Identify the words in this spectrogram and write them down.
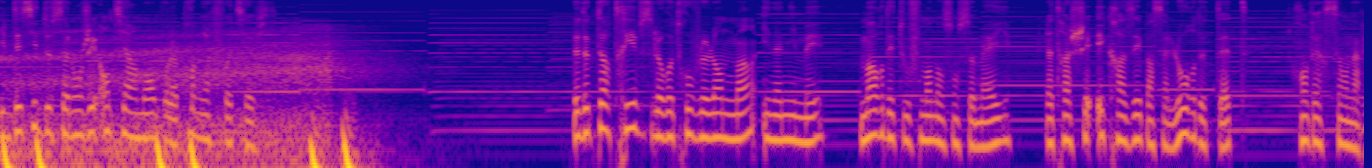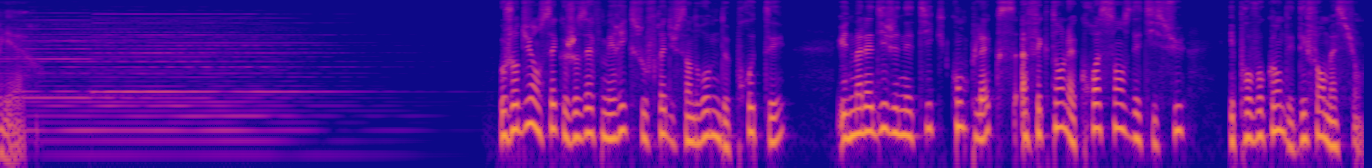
il décide de s'allonger entièrement pour la première fois de sa vie. Le docteur Treves le retrouve le lendemain, inanimé, mort d'étouffement dans son sommeil, la trachée écrasée par sa lourde tête, renversée en arrière. Aujourd'hui, on sait que Joseph Merrick souffrait du syndrome de Proté, une maladie génétique complexe affectant la croissance des tissus et provoquant des déformations.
